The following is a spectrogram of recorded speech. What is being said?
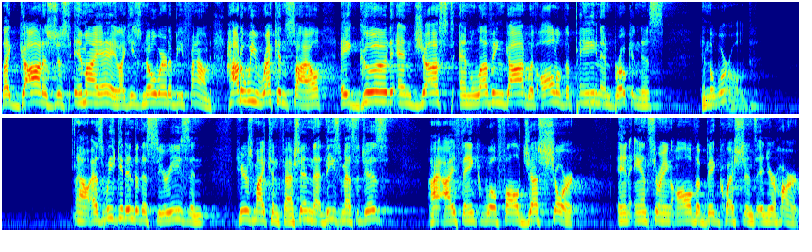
like God is just MIA, like he's nowhere to be found? How do we reconcile a good and just and loving God with all of the pain and brokenness in the world? Now, as we get into this series, and here's my confession that these messages, I, I, think, will fall just short in answering all the big questions in your heart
